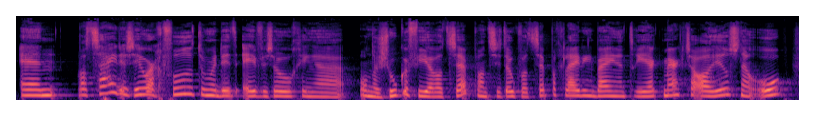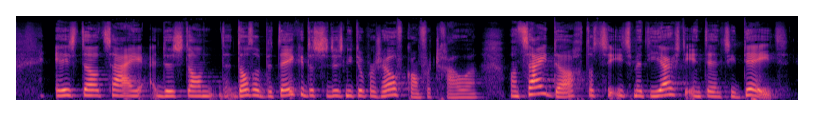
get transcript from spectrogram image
En wat zij dus heel erg voelde toen we dit even zo gingen onderzoeken via WhatsApp, want er zit ook WhatsApp-begeleiding bij in het traject, merkte ze al heel snel op, is dat zij dus dan dat het betekent dat ze dus niet op haarzelf kan vertrouwen. Want zij dacht dat ze iets met de juiste intentie deed.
